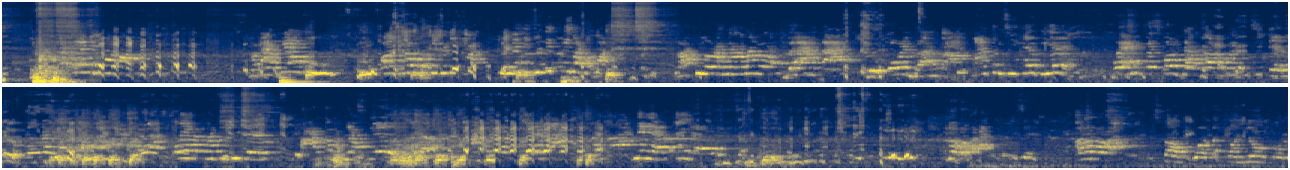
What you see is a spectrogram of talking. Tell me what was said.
Matem sikil piye? Wes wes kon jaga matem sikil. Arep matem sikil. Matem blas piye? Iya ya, iya. Ba? Stop, buat tekan yung Aku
